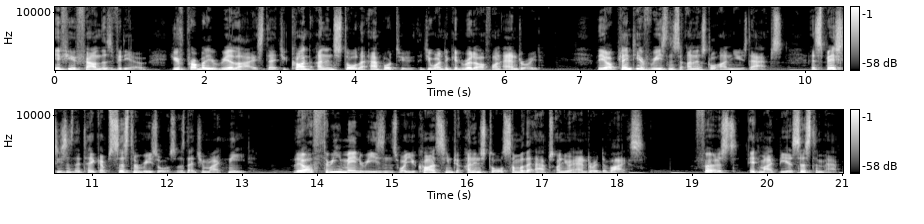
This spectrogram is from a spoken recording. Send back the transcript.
If you found this video, you've probably realized that you can't uninstall an app or two that you want to get rid of on Android. There are plenty of reasons to uninstall unused apps, especially since they take up system resources that you might need. There are three main reasons why you can't seem to uninstall some of the apps on your Android device. First, it might be a system app.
